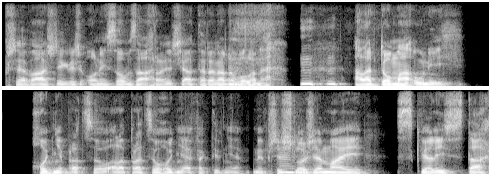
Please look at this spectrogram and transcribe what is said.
převážně, když oni jsou v zahraničí a teda na dovolené. ale doma u nich hodně pracují, ale pracují hodně efektivně. Mi přišlo, mm. že mají skvělý vztah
